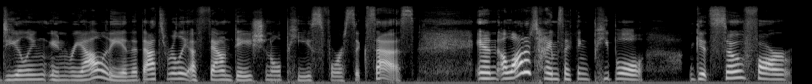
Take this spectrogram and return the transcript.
dealing in reality and that that's really a foundational piece for success. And a lot of times I think people get so far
